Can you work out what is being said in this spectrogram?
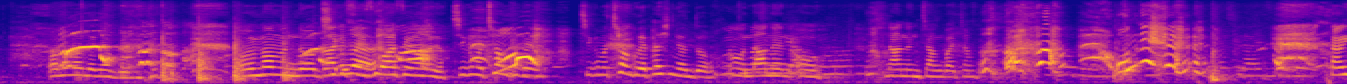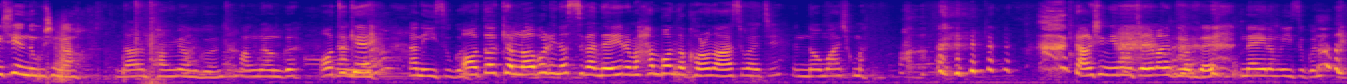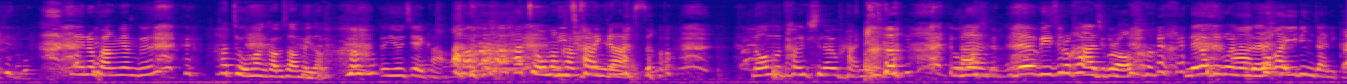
얼마나 되냐고. 얼마면 너 가질 수 있을 거라 생각하냐? 지금은 1900, 지금은 1980년도. 어 나는 어 나는 장발장. 언니! 당신은 누구신가요? 나는 박명근. 박명근. 어떻게- 나는, 나는 이수근. 어떻게 러블리너스가 내 이름을 한번더 거론 안 할 수가 있지? 너무 하시구만. 당신 이름을 제일 많이 불렀대. 내 이름은 이수근. 내 이름 박명근. 하트 5만 감사합니다. 유지애가. 하트 5만 네 감사합니다. 끝났어. 너무 당신 얼굴 아니야. 나, 내 위주로 가야지 그럼. 내가 들고 아, 있는데. 너가 1인자니까.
